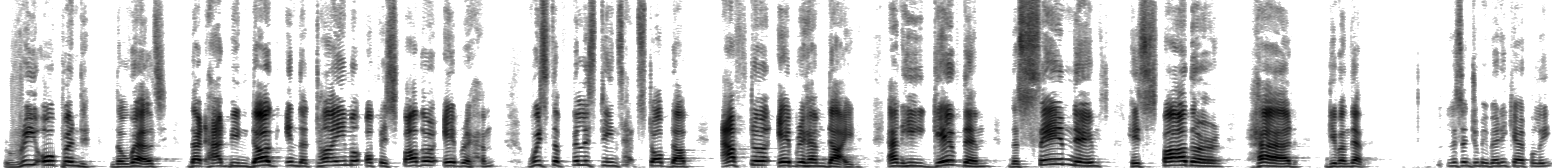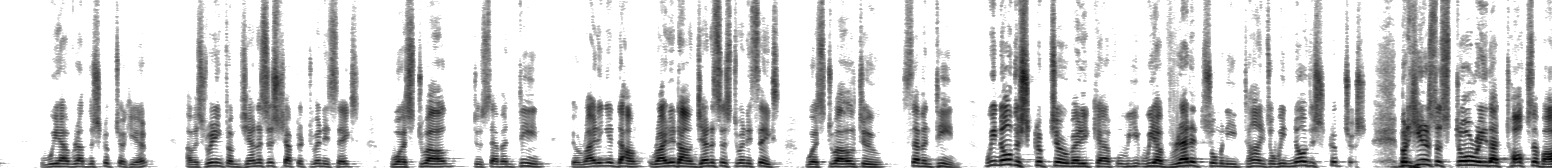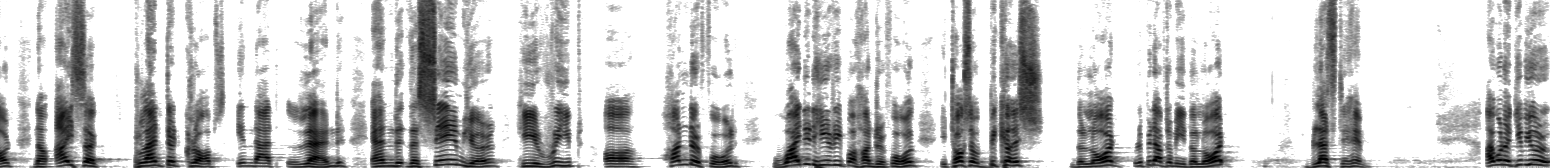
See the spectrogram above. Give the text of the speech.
reopened the wells that had been dug in the time of his father Abraham, which the Philistines had stopped up after Abraham died, and he gave them the same names his father had given them. Listen to me very carefully. We have read the scripture here. I was reading from Genesis chapter 26, verse 12 to 17. If you're writing it down, write it down. Genesis 26, verse 12 to 17. We know the scripture very carefully. We, we have read it so many times, so we know the scriptures. But here's a story that talks about now Isaac planted crops in that land, and the same year he reaped a hundredfold. Why did he reap a hundredfold? It talks of because the Lord, repeat after me, the Lord blessed him. I want to give you,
